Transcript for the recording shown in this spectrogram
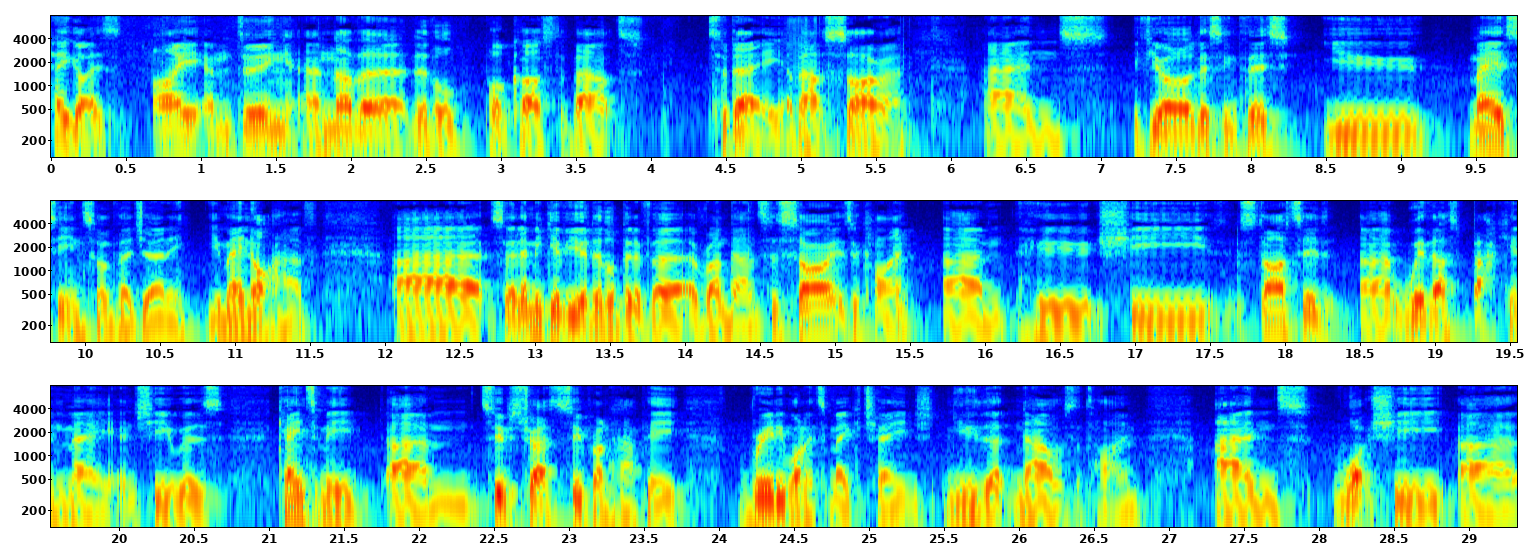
Hey guys, I am doing another little podcast about today about Sahra. And if you're listening to this, you may have seen some of her journey, you may not have. Uh, so let me give you a little bit of a, a rundown. So Sahra is a client um, who she started uh, with us back in May, and she was came to me um, super stressed, super unhappy, really wanted to make a change, knew that now was the time. And what she uh,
